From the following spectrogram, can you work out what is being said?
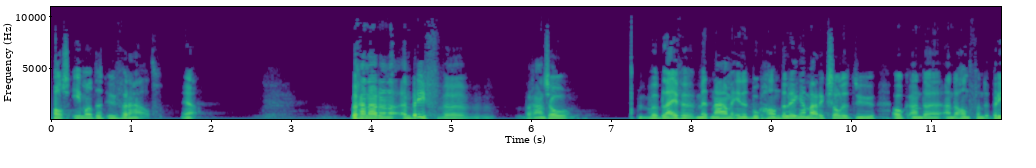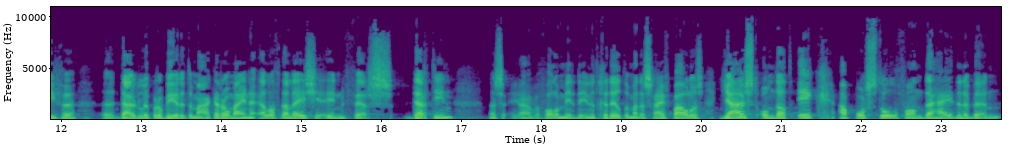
Als iemand het u verhaalt. Ja. We gaan naar een, een brief. We, gaan zo. We blijven met name in het boek Handelingen, maar ik zal het u ook aan de, aan de hand van de brieven uh, duidelijk proberen te maken. Romeinen 11, daar lees je in vers 13. ja, we vallen midden in het gedeelte, maar daar schrijft Paulus: Juist omdat ik apostel van de heidenen ben.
